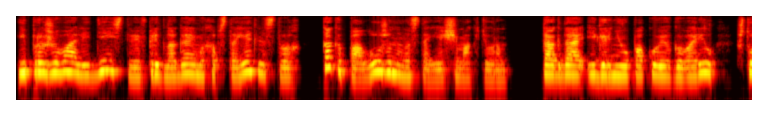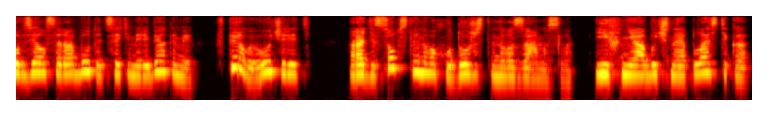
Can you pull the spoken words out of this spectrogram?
и проживали действия в предлагаемых обстоятельствах, как и положено настоящим актерам. Тогда Игорь Неупокоев говорил, что взялся работать с этими ребятами в первую очередь ради собственного художественного замысла. Их необычная пластика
